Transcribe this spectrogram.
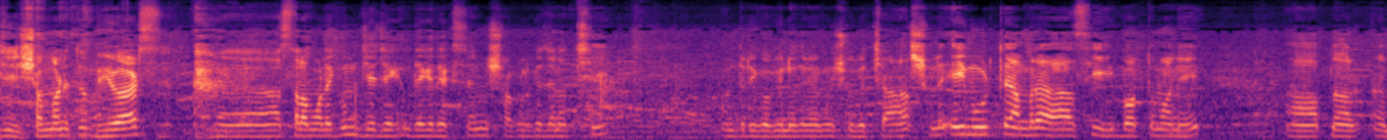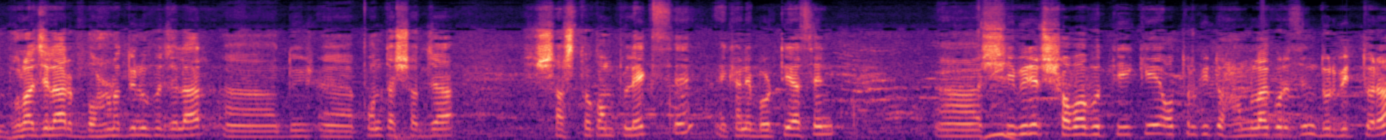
জি, সম্মানিত ভিউয়ার্স আসসালামু আলাইকুম। যে যেখান থেকে দেখছেন, সকলকে জানাচ্ছি আন্তরিক অভিনন্দন এবং শুভেচ্ছা। আসলে এই মুহূর্তে আমরা আছি বর্তমানে আপনার ভোলা জেলার বহরনদ্দিন উপজেলার দুই পঞ্চাশ সজ্জা স্বাস্থ্য কমপ্লেক্সে এখানে ভর্তি আছেন। শিবিরের সভাপতিকে অতর্কিত হামলা করেছেন দুর্বৃত্তরা।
